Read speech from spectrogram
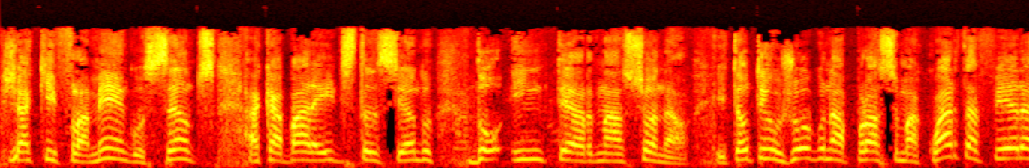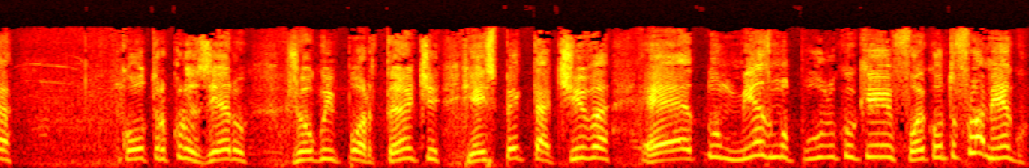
já que Flamengo, Santos acabaram aí distanciando do Internacional. Então tem o jogo na próxima quarta-feira contra o Cruzeiro, jogo importante e a expectativa é do mesmo público que foi contra o Flamengo,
